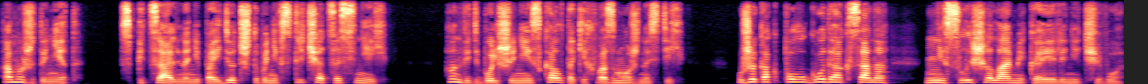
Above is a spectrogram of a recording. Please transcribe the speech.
А может и нет. Специально не пойдет, чтобы не встречаться с ней. Он ведь больше не искал таких возможностей. Уже как полгода Оксана не слышала о Микаэле ничего.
